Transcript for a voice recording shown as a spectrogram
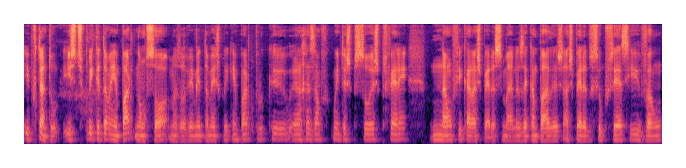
E, portanto, isto explica também em parte, não só, mas obviamente também explica em parte porque a razão porque muitas pessoas preferem não ficar à espera semanas acampadas à espera do seu processo e vão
